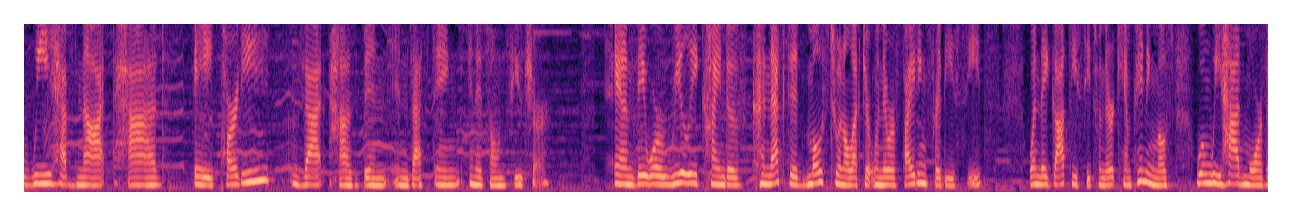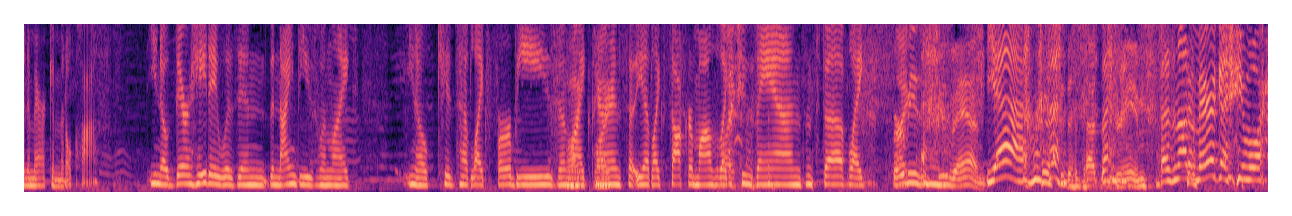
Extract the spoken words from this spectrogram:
we have not had a party that has been investing in its own future. And they were really kind of connected most to an electorate when they were fighting for these seats, when they got these seats, when they were campaigning most, when we had more of an American middle class. You know, their heyday was in the 90s when, like, you know, kids had like Furbies and Like- like, parents, you had like soccer moms with like two vans and stuff. Like, Furbies and two vans. yeah. That's a dream. That's not America anymore.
